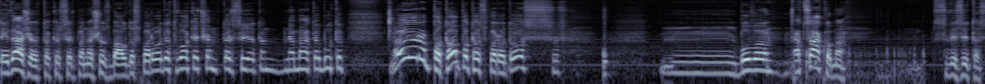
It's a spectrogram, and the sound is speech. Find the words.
tai vežė tokius ir panašius baldus parodyt vokiečiam, tarsi jie ten nematė būtų. Ir po to, po tos parodos mm, buvo atsakoma vizitas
